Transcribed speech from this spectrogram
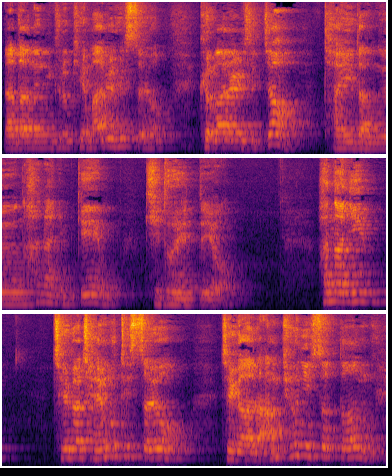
나단은 그렇게 말을 했어요. 그 말을 듣자 다윗왕은 하나님께 기도했대요. 하나님, 제가 잘못했어요. 제가 남편이 있었던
